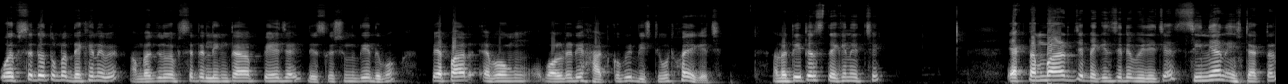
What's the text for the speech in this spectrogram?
ওয়েবসাইটেও তোমরা দেখে নেবে। আমরা যদি ওয়েবসাইটের লিঙ্কটা পেয়ে যাই ডিসক্রিপশনে দিয়ে দেবো। পেপার এবং অলরেডি হার্ড কপি ডিস্ট্রিবিউট হয়ে গেছে। আমরা ডিটেলস দেখে নিচ্ছি। এক নাম্বার যে ভ্যাকেন্সিটা বেরিয়েছে সিনিয়র ইনস্ট্রাক্টর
